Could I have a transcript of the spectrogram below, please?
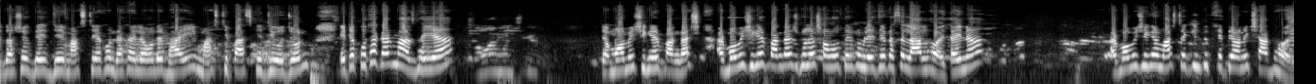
দর্শক যে- মাছটি এখন দেখাইলো আমাদের ভাই, মাছটি পাঁচ কেজি ওজন। এটা কোথাকার মাছ ভাইয়া? মমি সিং এর পাঙ্গাস। আর মমি সিং এর পাঙ্গাসগুলো সম্ভবত এরকম লেজের কাছে লাল হয়, তাই না? আর মমি সিং এর মাছটা কিন্তু খেতে অনেক স্বাদ হয়।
